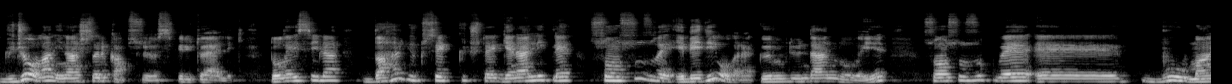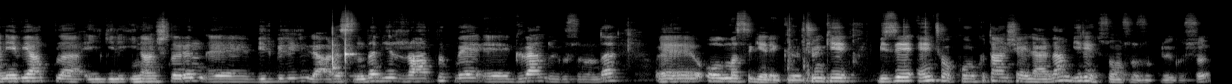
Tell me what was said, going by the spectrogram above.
güce olan inançları kapsıyor spiritüellik. Dolayısıyla daha yüksek güç de genellikle sonsuz ve ebedi olarak görüldüğünden dolayı sonsuzluk ve, eee, bu maneviyatla ilgili inançların, eee, birbirleriyle arasında bir rahatlık ve, eee, güven duygusunun da, eee, olması gerekiyor. Çünkü bizi en çok korkutan şeylerden biri sonsuzluk duygusu.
